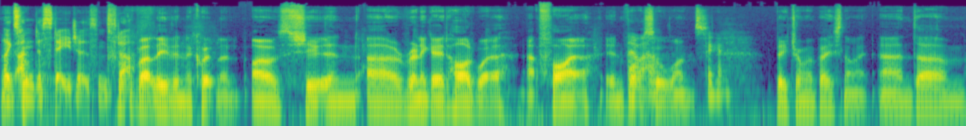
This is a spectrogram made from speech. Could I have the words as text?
like Let's- under stages and stuff. about leaving equipment. I was shooting uh, Renegade Hardware at Fire in Oh, wow. Vauxhall once. Okay. big drum and bass night, and um,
